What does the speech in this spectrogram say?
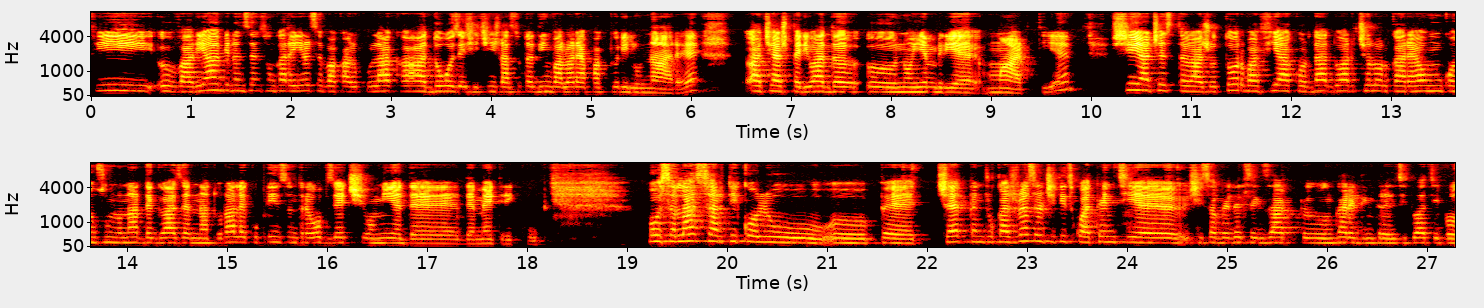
fi uh, variabil în sensul în care el se va calcula ca 25% din valoarea facturii lunare, aceeași perioadă uh, noiembrie-martie și acest ajutor va fi acordat doar celor care au un consum lunar de gaze naturale cuprins între 80 și 1000 de, de metri cubi. O să las articolul uh, pe chat pentru că aș vrea să-l citiți cu atenție și să vedeți exact uh, în care dintre situații vă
